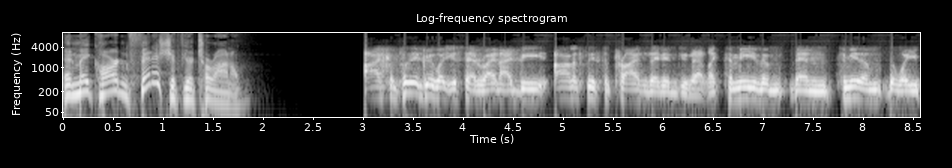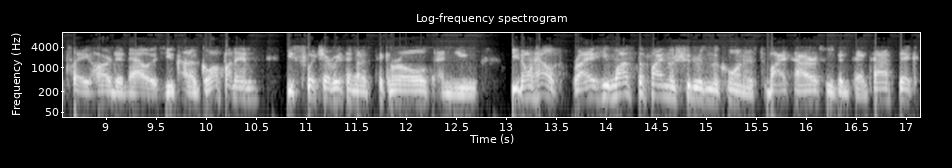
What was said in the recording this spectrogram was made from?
and make Harden finish if you're Toronto. I completely agree with what you said, right? And I'd be honestly surprised if they didn't do that. Like to me, the then to me the, the way you play Harden now is you kind of go up on him, you switch everything on his pick and rolls, and you you don't help, right? He wants to find those shooters in the corners. Tobias Harris, who's been fantastic,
